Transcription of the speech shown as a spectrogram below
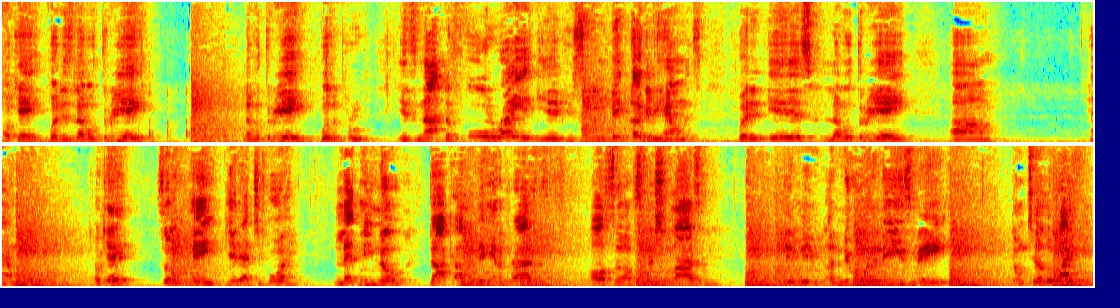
Okay, but it's level 3A. Level 3A bulletproof. It's not the full riot gear if you see them big ugly helmets. but it is level 3A um, hammer. Okay? So, hey, get at your boy. Let me know. Doc Holliday Enterprises. Also, I'm specializing. Get me a new one of these made. Don't tell the wifey,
